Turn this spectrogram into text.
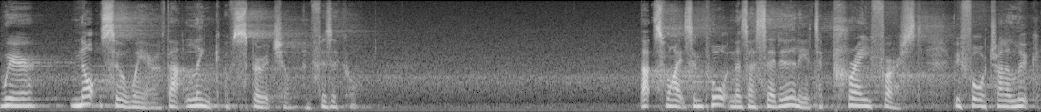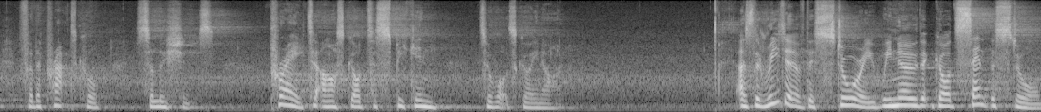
we're not so aware of that link of spiritual and physical. That's why it's important, as I said earlier, to pray first before trying to look for the practical solutions. Pray to ask God to speak in to what's going on. As the reader of this story, we know that God sent the storm,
